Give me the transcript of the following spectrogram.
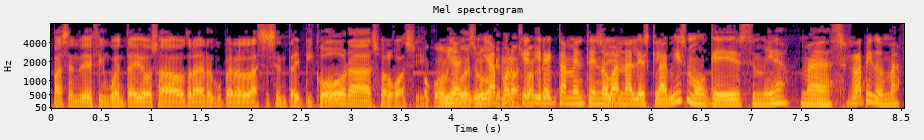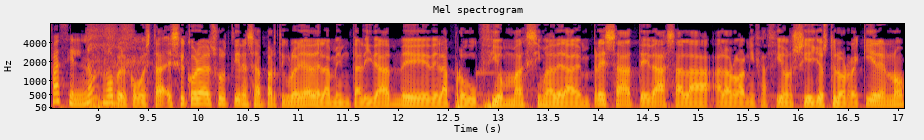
pasen de 52 a otra recuperan las 60 y pico horas o algo así. O como ya, digo, ya porque no directamente no sí. van al esclavismo, que es, mira, más rápido y más fácil, ¿no? No, pero como está, es que Corea del Sur tiene esa particularidad de la mentalidad de, de la producción máxima de la empresa, te das a la, a la, organización si ellos te lo requieren, ¿no?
